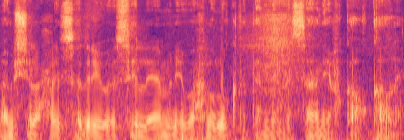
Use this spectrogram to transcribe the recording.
رب اشرح لي صدري ويسر لي أمري واحلل عقدة من لساني يفقهوا قولي.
